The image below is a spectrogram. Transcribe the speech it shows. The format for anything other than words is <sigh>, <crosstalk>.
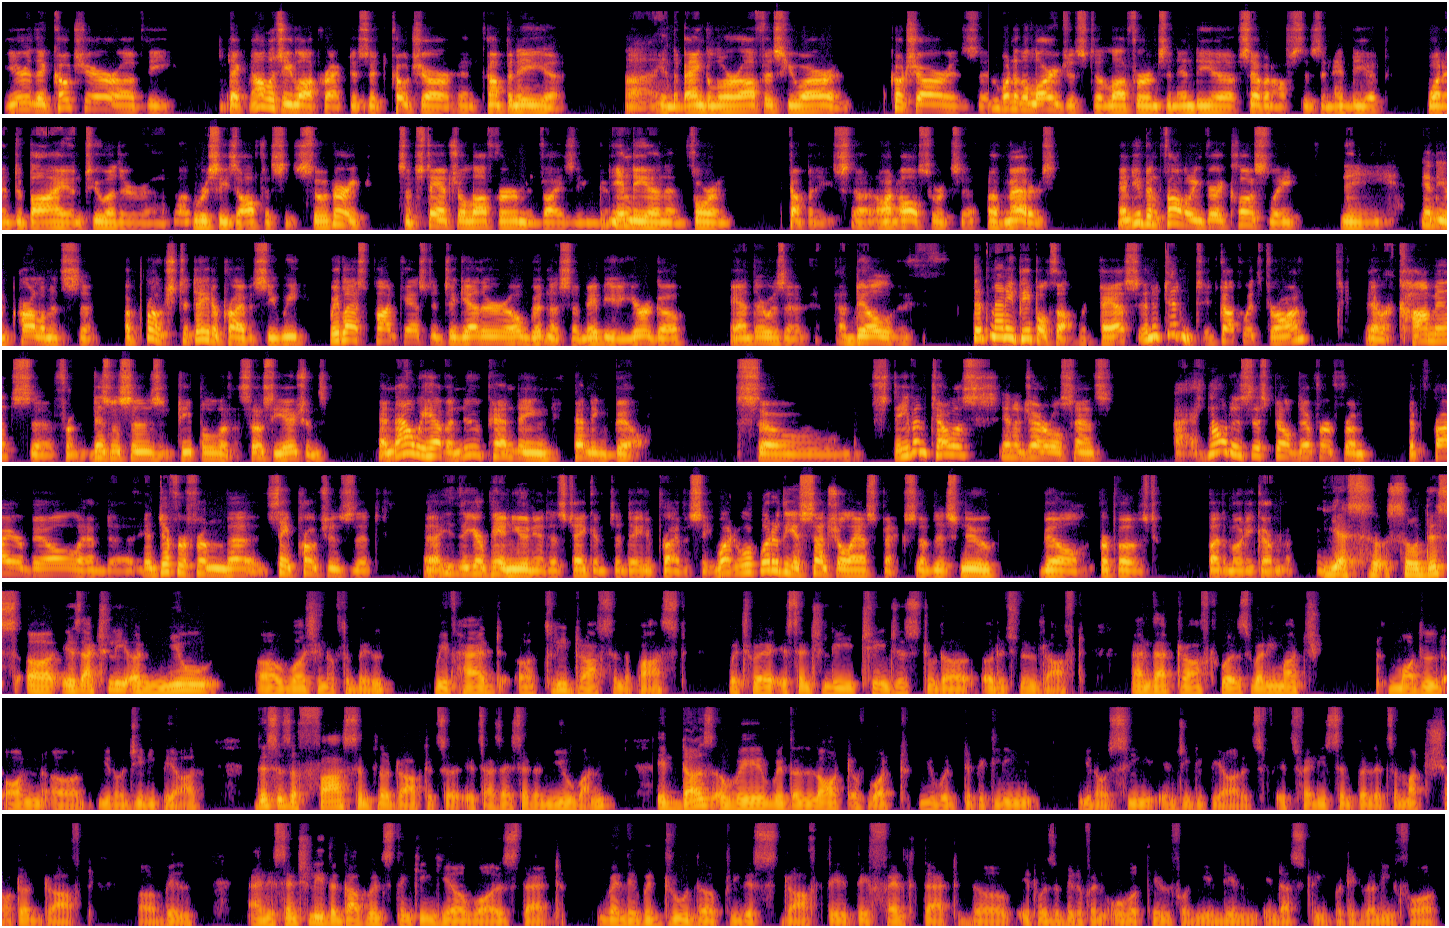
You're the co chair of the technology law practice at Kochhar and Company uh, uh, in the Bangalore office. You are, and Kochhar is uh, one of the largest uh, law firms in India, seven offices in India one in Dubai and two other uh, overseas offices. So a very substantial law firm advising Indian and foreign companies uh, on all sorts of, matters. And you've been following very closely the Indian Parliament's uh, approach to data privacy. We we last podcasted together, oh goodness, uh, maybe a year ago, and there was a, a bill that many people thought would pass, and it didn't. It got withdrawn. There were comments uh, from businesses and people and associations. And now we have a new pending pending bill. So, Stephen, tell us in a general sense, uh, how does this bill differ from the prior bill and uh, it differ from, uh, say, approaches that uh, the European Union has taken to data privacy? What, what are the essential aspects of this new bill proposed by the Modi government? Yes, so, so this uh, is actually a new uh, version of the bill. We've had uh, three drafts in the past, which were essentially changes to the original draft, and that draft was very much modeled on, uh, you know, GDPR. This is a far simpler draft. It's a, it's as I said, a new one. It does away with a lot of what you would typically you know see in GDPR. It's it's fairly simple. It's a much shorter draft uh, bill, and essentially the government's thinking here was that when they withdrew the previous draft, they they felt that the it was a bit of an overkill for the Indian industry, particularly for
